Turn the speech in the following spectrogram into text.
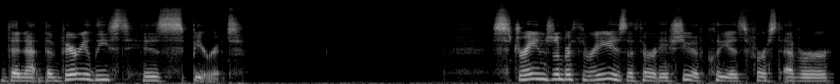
then at the very least his spirit. Strange number three is the third issue of Clea's first ever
